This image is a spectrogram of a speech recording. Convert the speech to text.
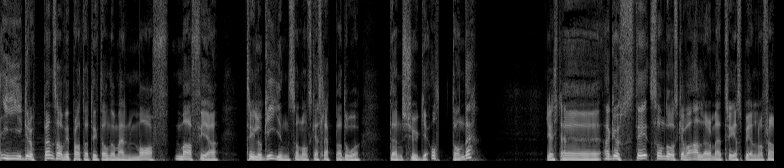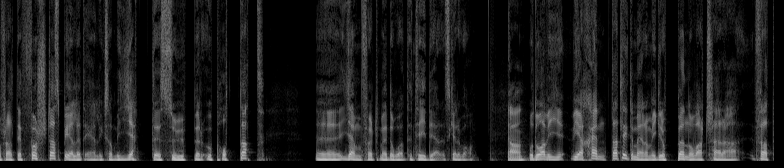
I gruppen så har vi pratat lite om de här maf- Mafia-trilogin som de ska släppa då den 28 Just eh, augusti som då ska vara alla de här tre spelen och framförallt det första spelet är liksom jättesuper upphottat eh, jämfört med då det tidigare ska det vara. Ja. Och då har vi, vi har skämtat lite med dem i gruppen och varit så här, för att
